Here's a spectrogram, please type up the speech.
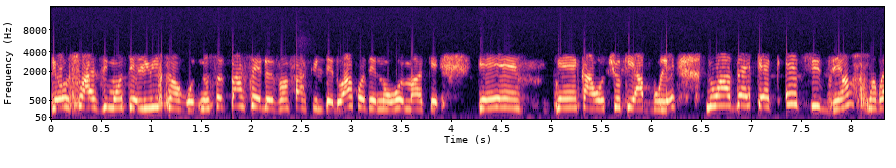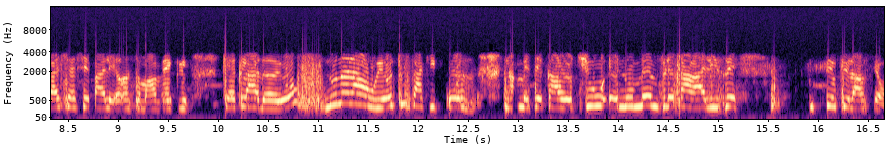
ils ont choisi monter 800 gouttes. Nous sommes passés devant faculté droit côté nous remarqué qu'il y a un caoutchouc qui a boulé. Nous avec quelques étudiants, nous allons chercher parler ensemble avec quelques là dedans Nous dans la rue, tout ça qui cause nous mettre caoutchouc et nous-mêmes voulons paralyser circulation.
